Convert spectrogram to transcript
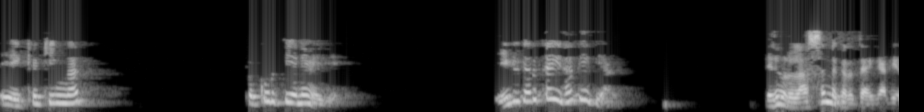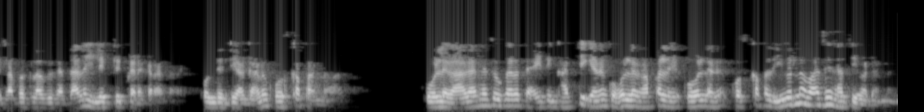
ඒ එකකින්වත් ප්‍රകൃතිය නෙවෙයි. ඒක කරතයි සතිය කියන්නේ. ඒකවල ලස්සන කරතයි. ගැටිය රබර් ග්ලව් එකක් දාලා ඉලෙක්ට්‍රික් වැඩ කරනවා. පොල්ලෙන් ටිකක් ගන්න කොස් කපන්නවා. කොල්ල ගා ගන්න නැතුව කරතයි. ඉතින් කට්ටිය ගැන කොල්ල කපල කොල්ල කොස් කපල ඉවරලා වාසේ සතිය වඩන්න.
